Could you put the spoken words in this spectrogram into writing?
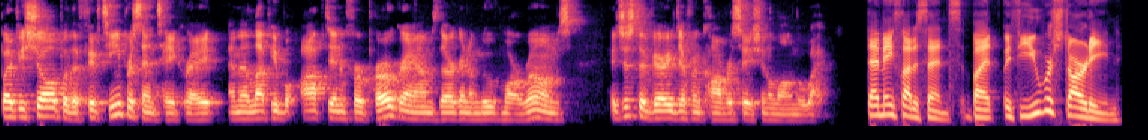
But if you show up with a 15% take rate and then let people opt in for programs that are going to move more rooms, it's just a very different conversation along the way. That makes a lot of sense. But if you were starting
